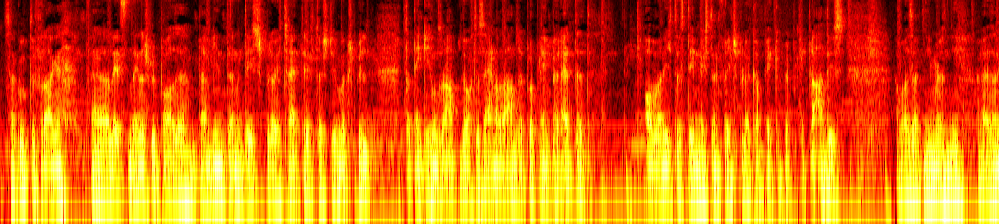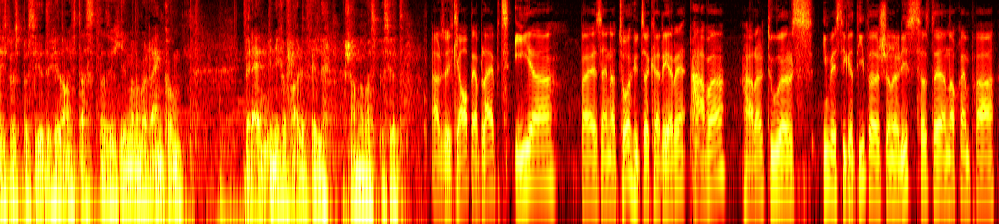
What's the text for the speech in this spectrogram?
Das ist eine gute Frage. Bei der letzten Länderspielpause beim internen Testspiel habe ich zweite als Stürmer gespielt. Da denke ich, unsere Abwehr auch das ein oder andere Problem bereitet. Glaube nicht, dass demnächst ein Feldspieler-Comeback geplant ist. Aber er sagt niemals nie. Ich weiß auch nicht, was passiert. Ich hätte auch nicht das, dass ich irgendwann einmal reinkomme bereit bin ich auf alle Fälle. Schauen wir, was passiert. Also ich glaube, er bleibt eher bei seiner Torhüterkarriere, aber Harald, du als investigativer Journalist hast ja noch ein paar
